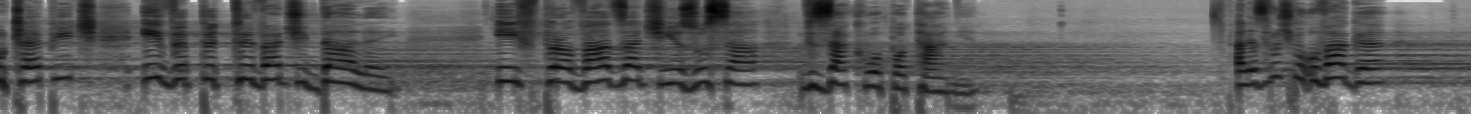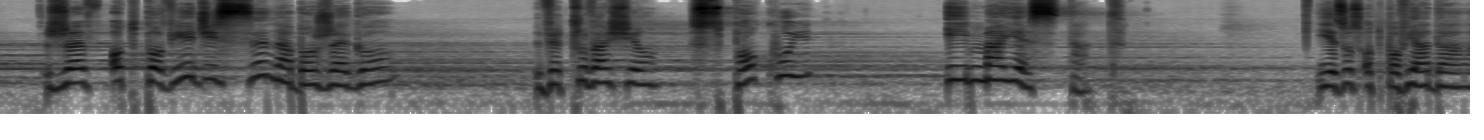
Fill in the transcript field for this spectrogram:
uczepić i wypytywać dalej i wprowadzać Jezusa w zakłopotanie. Ale zwróćmy uwagę, że w odpowiedzi Syna Bożego wyczuwa się spokój i majestat. Jezus odpowiada:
